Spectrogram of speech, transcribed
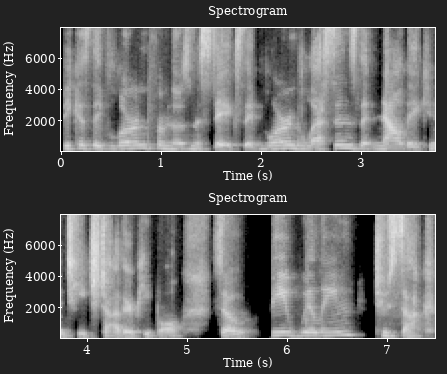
because they've learned from those mistakes. They've learned lessons that now they can teach to other people. So be willing to suck,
